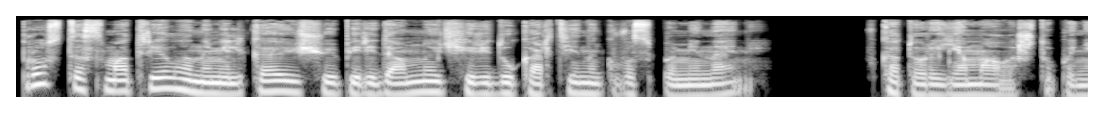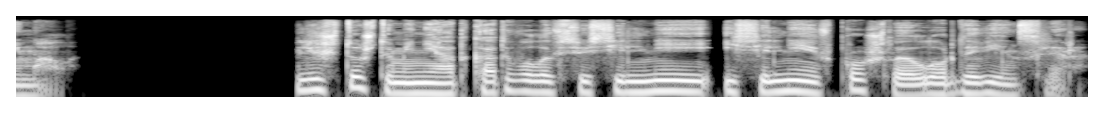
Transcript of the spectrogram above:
Просто смотрела на мелькающую передо мной череду картинок воспоминаний, в которой я мало что понимала. Лишь то, что меня откатывало все сильнее и сильнее в прошлое лорда Винслера,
